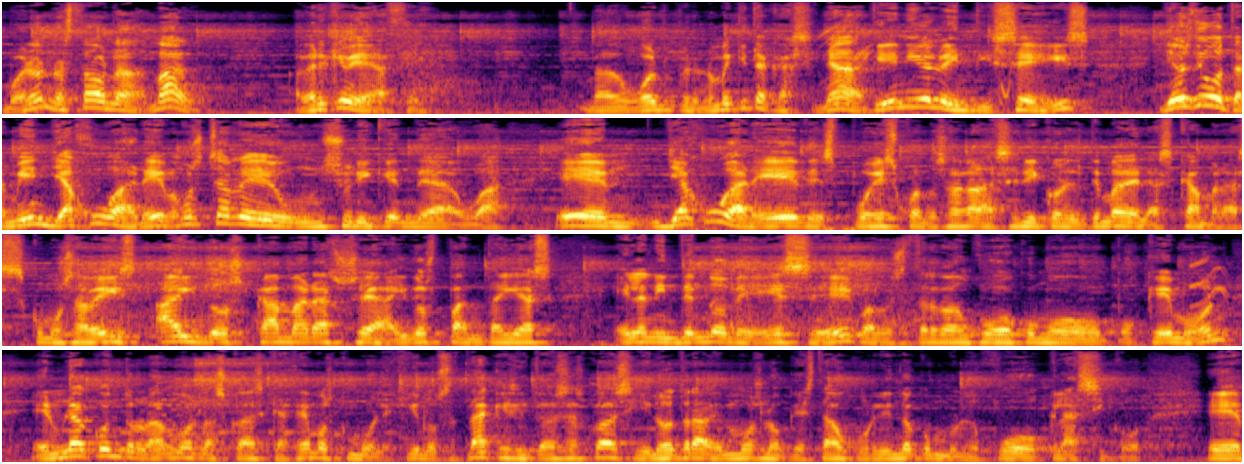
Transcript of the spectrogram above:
Bueno, no ha estado nada mal. A ver qué me hace. Me ha dado un golpe, pero no me quita casi nada. Tiene nivel 26. Ya os digo también, ya jugaré. Vamos a echarle un shuriken de agua. Eh, ya jugaré después cuando salga la serie con el tema de las cámaras. Como sabéis, hay dos cámaras, o sea, hay dos pantallas en la Nintendo DS. ¿eh? Cuando se trata de un juego como Pokémon, en una controlamos las cosas que hacemos, como elegir los ataques y todas esas cosas, y en otra vemos lo que está ocurriendo como en el juego clásico. Eh,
